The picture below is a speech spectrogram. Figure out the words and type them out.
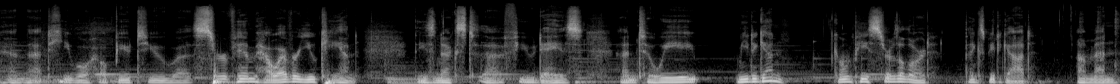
and that He will help you to uh, serve Him however you can these next uh, few days until we meet again. Go in peace, serve the Lord. Thanks be to God. Amen.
